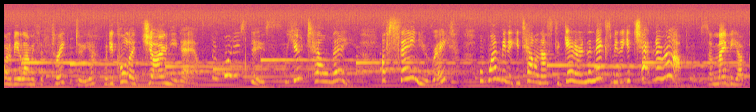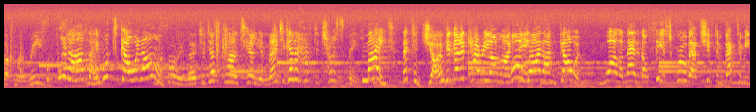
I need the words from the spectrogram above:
Want to be alone with a freak, do you? What do you call her Joni now? Now, what is this? Well, you tell me. I've seen you, Reet. Well, one minute you're telling us to get her, and the next minute you're chatting her up. So maybe I've got my reasons. Well, what are they? What's going on? Sorry, Lurch, I just can't tell you, mate. You're going to have to trust me. Mate, that's a joke. You're going to carry on like All this. right, I'm going. And while I'm at it, I'll see a screw about shifting back to me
